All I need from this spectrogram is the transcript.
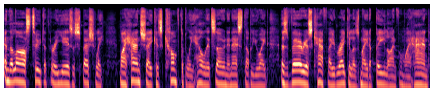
In the last two to three years, especially, my handshake has comfortably held its own in SW8 as various cafe regulars made a beeline for my hand,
